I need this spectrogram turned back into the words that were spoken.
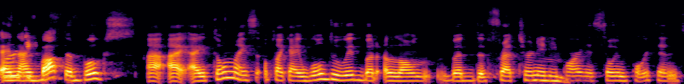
and I bought the books. I, I, I told myself like I will do it, but alone. But the fraternity mm. part is so important.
